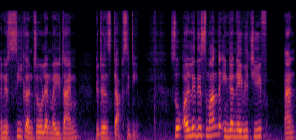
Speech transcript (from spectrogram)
in its sea control and maritime deterrence capacity. So early this month, the Indian Navy Chief and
